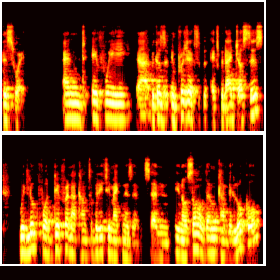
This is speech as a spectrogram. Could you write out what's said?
this way. And if we, uh, because in Project Expedite Justice, we look for different accountability mechanisms. And, you know, some of them can be local,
